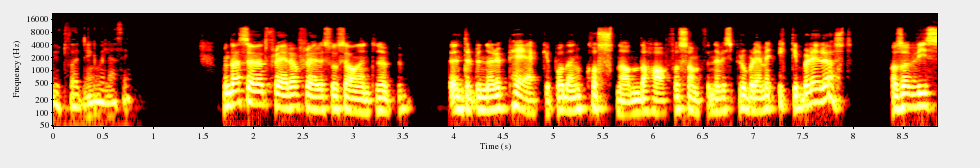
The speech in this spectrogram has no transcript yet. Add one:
utfordring, vil jeg si. Men der ser vi at flere og flere sosiale entreprenører peker på den kostnaden det har for samfunnet hvis problemet ikke blir løst. Altså hvis,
